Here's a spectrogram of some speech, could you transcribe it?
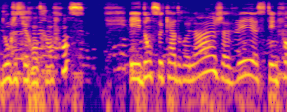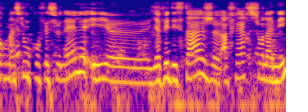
Donc, je suis rentrée en France. Et dans ce cadre-là, c'était une formation professionnelle et euh, il y avait des stages à faire sur l'année,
